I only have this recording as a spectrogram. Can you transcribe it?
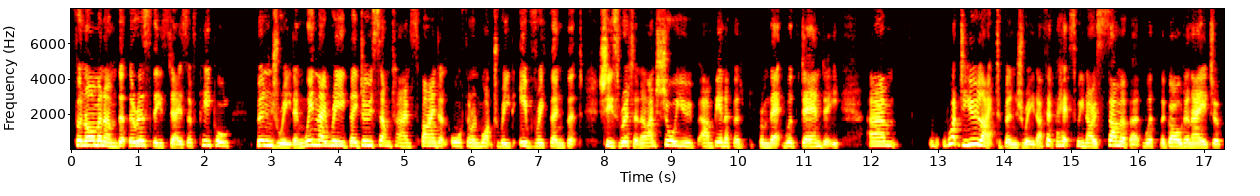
phenomenon that there is these days of people binge reading. When they read, they do sometimes find an author and want to read everything that she's written, and I'm sure you've um, benefited from that with Dandy. Um, what do you like to binge read? I think perhaps we know some of it with the golden age of,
